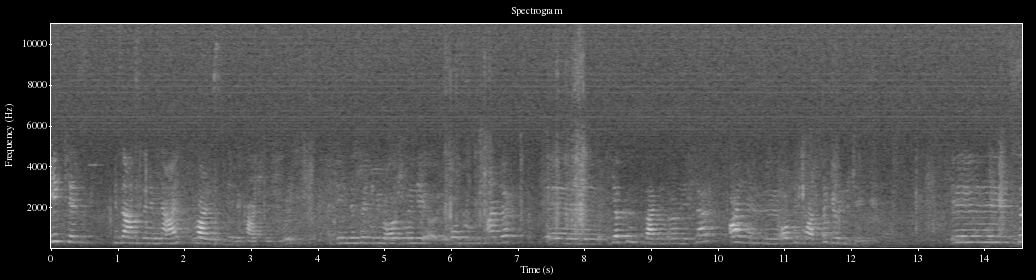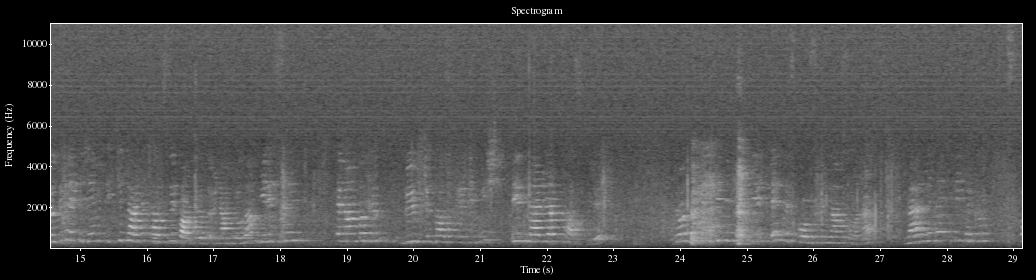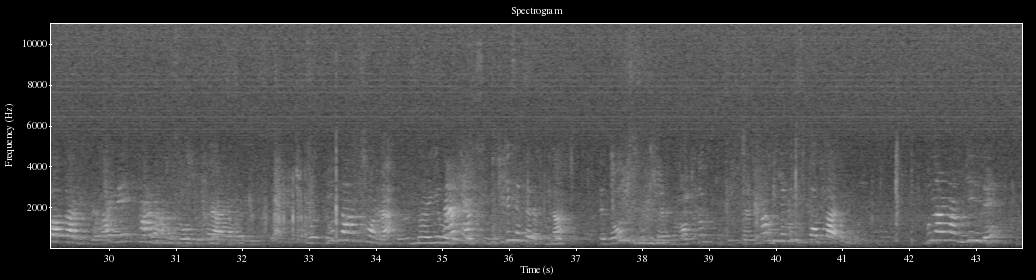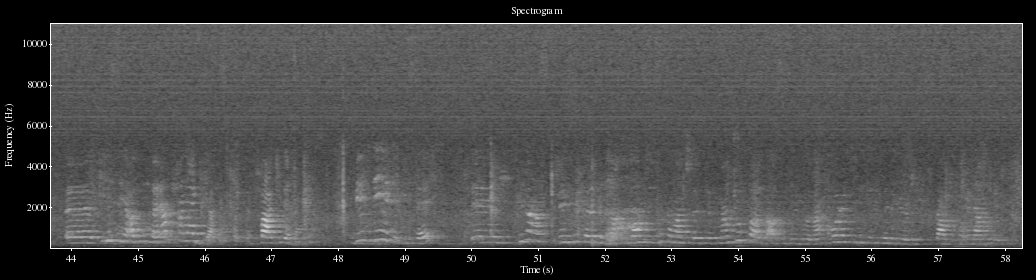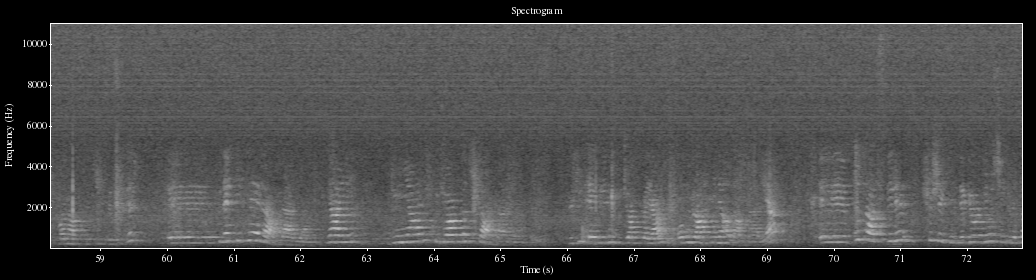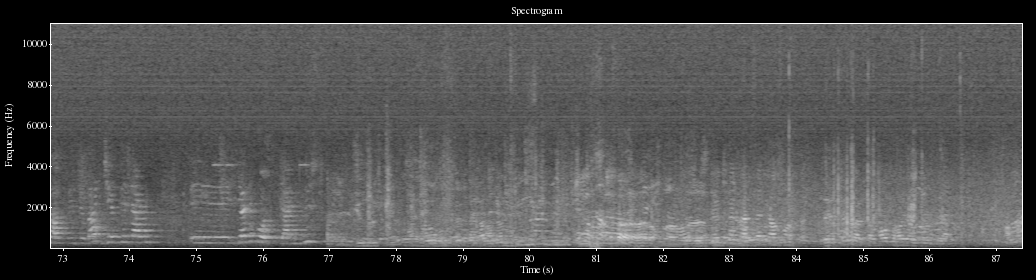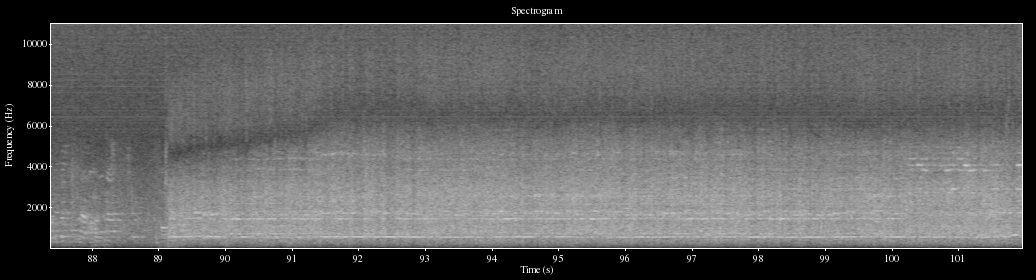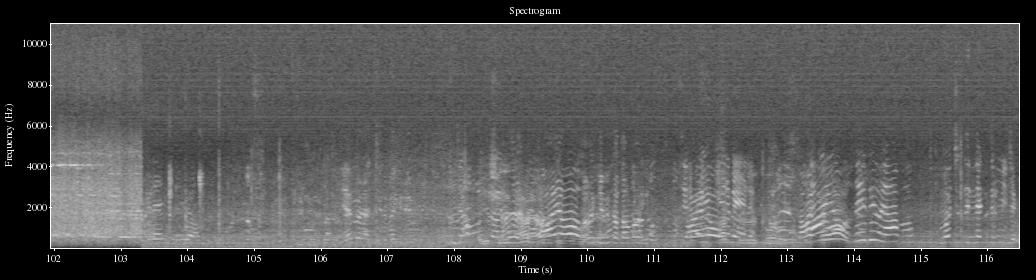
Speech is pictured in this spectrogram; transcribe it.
ilk kez Bizans dönemine ait duvar resimleriyle karşılaşıyoruz. Demin de söylediğim gibi orijinali bozulmuş ancak e, yakın zaten örnekler aynı e, orta çağda görülecek. E, sözünü edeceğimiz iki tane tasvir var burada önemli olan. Birisi hemen bakın büyükçe tasvir edilmiş bir Meryem tasviri. Döndüğümüzdeki Efes Kongresi'nden sonra Meryem'e bir takım sıfatlar yüklüyorlar ve Tanrı anası olduğu kararına varıyorlar. Bundan sonra Meryem kilise tarafından, e, Doğu Kilisesi tarafından, Ortodoks Kilisesi tarafından bir takım sıfatlar alıyor. Bunlardan biri de e, kiliseye adını veren Hanagia sıfatı, Bakire Meryem. Bir diğeri ise e, Bizans rejimi tarafından, Bizans resim sanatçıları tarafından çok fazla aslında uygulanan Kora Kilisesi'nde de göreceğiz İstanbul'un önemli bir manastır kilisesidir. E, Platikera Meryem, yani dünyayı kucağında tutan Meryem. Bütün evreni kucaklayan, onu rahmine alan Meryem. E, bu tasviri şu şekilde, gördüğünüz şekilde tasvir ediyorlar. Cepheden e, yarı boy yani yüz Defter versen yazmazlar. Defter versen vallahi yazmaz ya. Niye böyle tribe giriyor? Sana kemik atan var mı? Diyor ya bu? Maçı dinlettirmeyecek.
